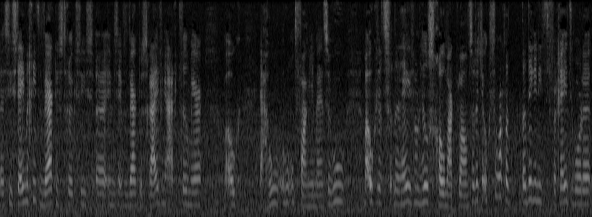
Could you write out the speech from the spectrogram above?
uh, systemen gieten. Werkinstructies, in de werkbeschrijvingen eigenlijk veel meer. Maar ook, hoe, hoe ontvang je mensen? Hoe, maar ook dat, dat zo'n heel schoonmaakplan. Zodat je ook zorgt dat, dat dingen niet vergeten worden.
